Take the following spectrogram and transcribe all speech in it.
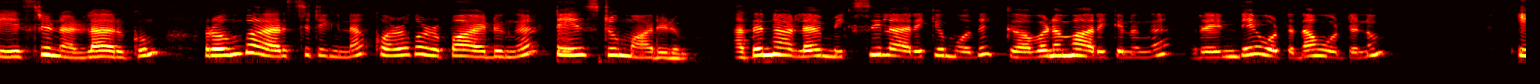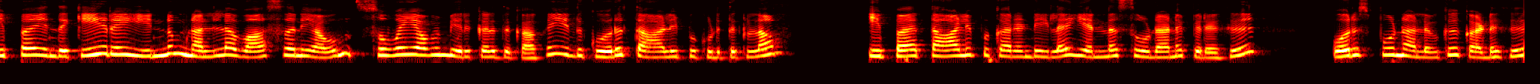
டேஸ்ட்டு நல்லா இருக்கும் ரொம்ப அரைச்சிட்டிங்கன்னா குழகுழப்பாக ஆகிடுங்க டேஸ்ட்டும் மாறிடும். அதனால் மிக்சியில் அரைக்கும் போது கவனமாக அரைக்கணுங்க. ரெண்டே ஓட்டு தான் ஓட்டணும். இப்போ இந்த கீரை இன்னும் நல்ல வாசனையாகவும் சுவையாகவும் இருக்கிறதுக்காக இதுக்கு ஒரு தாளிப்பு கொடுத்துக்கலாம். இப்போ தாளிப்பு கரண்டியில் எண்ணெய் சூடான பிறகு ஒரு ஸ்பூன் அளவுக்கு கடுகு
